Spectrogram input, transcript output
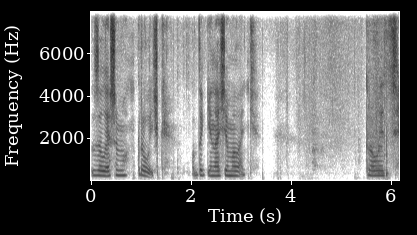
залишимо кролички. Отакі наші маленькі. Кролиці.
